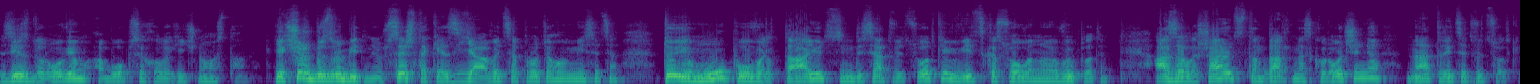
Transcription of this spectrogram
зі здоров'ям або психологічного стану. Якщо ж безробітний все ж таки з'явиться протягом місяця, то йому повертають 70% від скасованої виплати, а залишають стандартне скорочення на 30%.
